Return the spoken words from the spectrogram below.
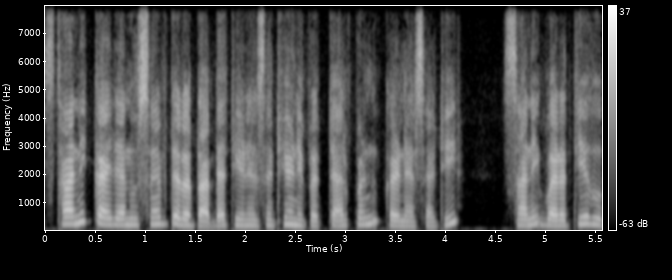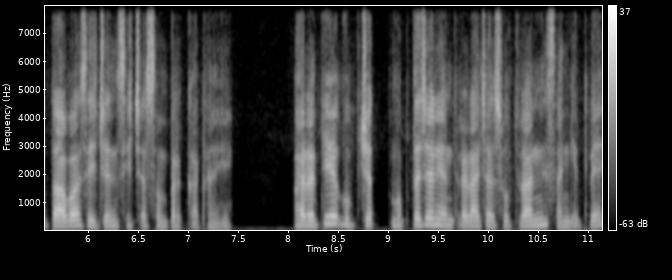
स्थानिक कायद्यानुसार त्याला ताब्यात येण्यासाठी आणि प्रत्यार्पण करण्यासाठी स्थानिक भारतीय दूतावास एजन्सीच्या संपर्कात आहे. भारतीय गुप्त गुप्तचर यंत्रणाच्या सूत्रांनी सांगितले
